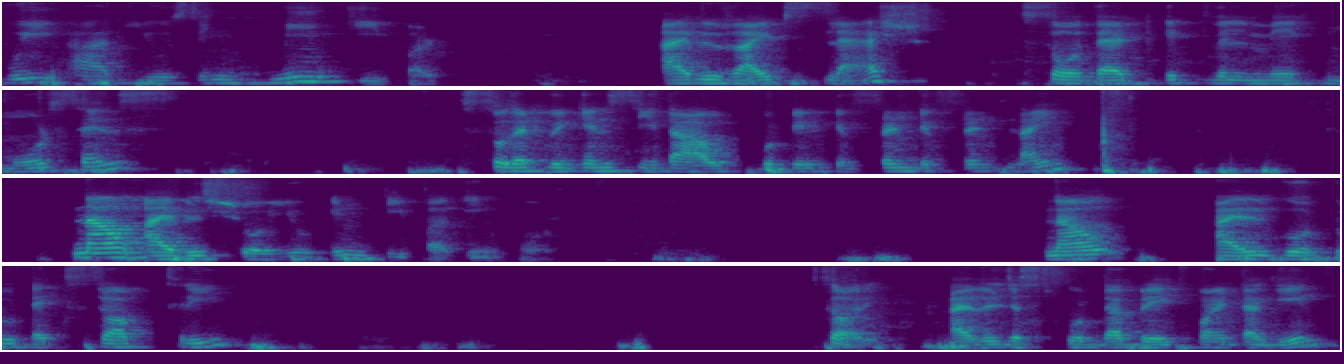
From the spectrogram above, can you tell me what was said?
we are using me keyword. I will write slash so that it will make more sense so that we can see the output in different different line. Now I will show you in debugging mode. Now I'll go to desktop three. Sorry, I will just put the breakpoint again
